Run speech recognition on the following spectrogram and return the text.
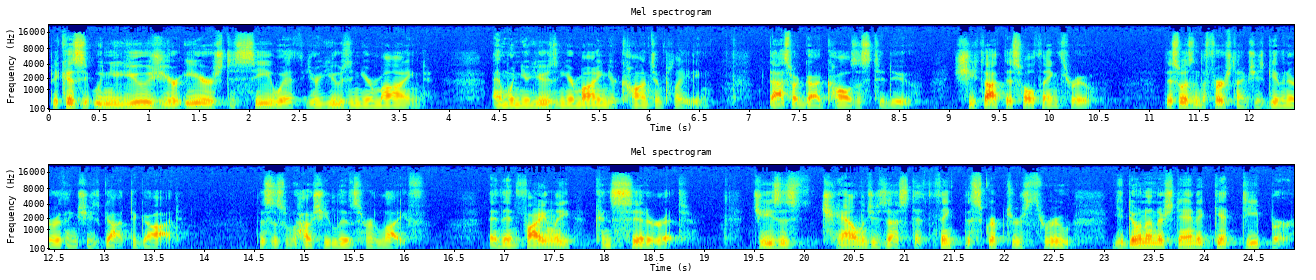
Because when you use your ears to see with, you're using your mind. And when you're using your mind, you're contemplating. That's what God calls us to do. She thought this whole thing through. This wasn't the first time she's given everything she's got to God. This is how she lives her life. And then finally, consider it. Jesus challenges us to think the scriptures through. You don't understand it, get deeper.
